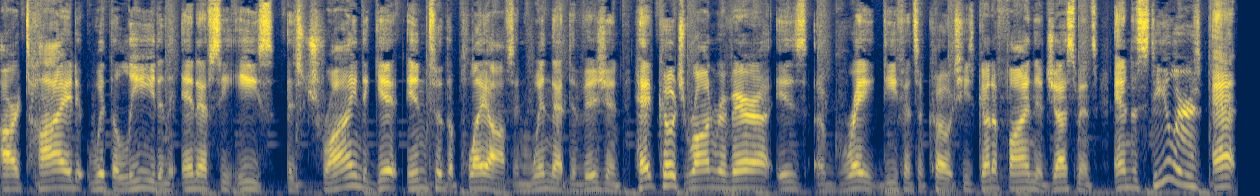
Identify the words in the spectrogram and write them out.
are tied with the lead in the NFC East, is trying to get into the playoffs and win that division. Head coach Ron Rivera is a great defensive coach. He's going to find the adjustments. And the Steelers at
